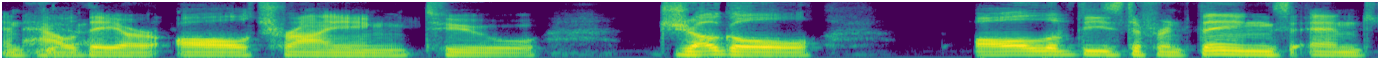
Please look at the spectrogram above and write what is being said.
and how yeah. they are all trying to juggle all of these different things and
